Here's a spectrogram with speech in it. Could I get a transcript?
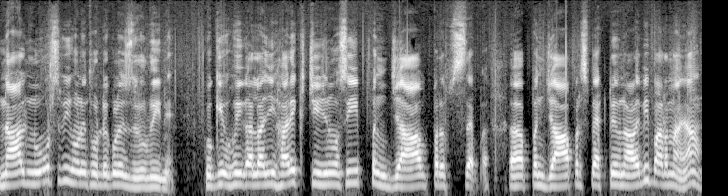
ਨਾਲ ਨੋਟਸ ਵੀ ਹੋਣੇ ਤੁਹਾਡੇ ਕੋਲੇ ਜ਼ਰੂਰੀ ਨੇ। ਕਿਉਂਕਿ ਉਹੀ ਗੱਲ ਆ ਜੀ, ਹਰ ਇੱਕ ਚੀਜ਼ ਨੂੰ ਅਸੀਂ ਪੰਜਾਬ ਪਰਸੈਪ- ਪੰਜਾਬ ਪਰਸਪੈਕਟਿਵ ਨਾਲ ਵੀ ਪੜ੍ਹਨਾ ਆ।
